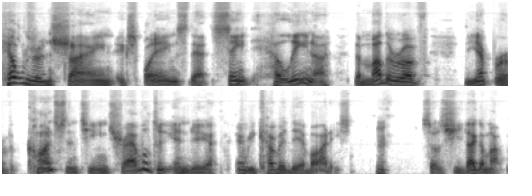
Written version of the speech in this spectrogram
Hildensheim explains that Saint Helena, the mother of the Emperor Constantine, traveled to India and recovered their bodies. So she dug them up.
